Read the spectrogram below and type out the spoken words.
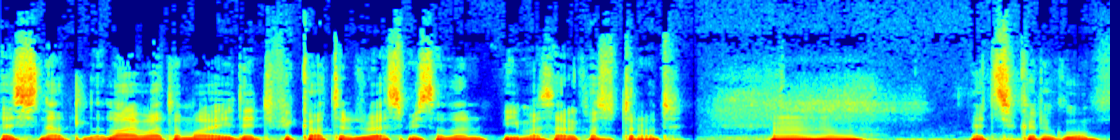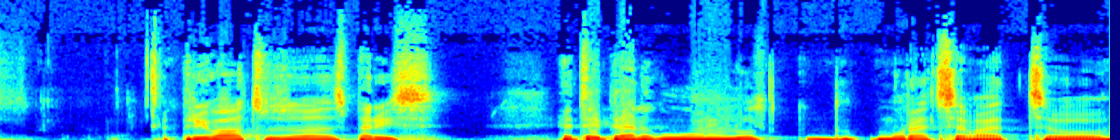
ja siis nad laevad oma identifikaatorid üles, mis nad on viimasel ajal kasutanud mm. -hmm. et sihuke nagu privaatsuse osas päris, et ei pea nagu hullult muretsema, et su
